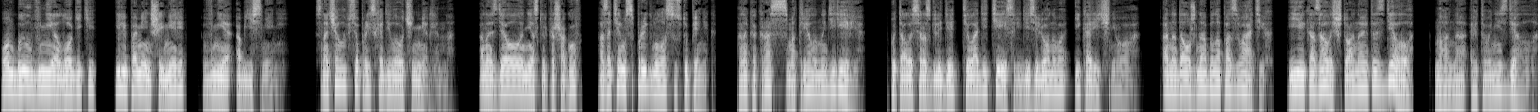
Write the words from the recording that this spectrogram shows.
Он был вне логики или, по меньшей мере, вне объяснений. Сначала все происходило очень медленно. Она сделала несколько шагов, а затем спрыгнула со ступенек. Она как раз смотрела на деревья, пыталась разглядеть тела детей среди зеленого и коричневого. Она должна была позвать их, и ей казалось, что она это сделала, но она этого не сделала.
